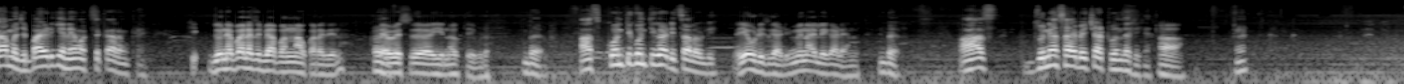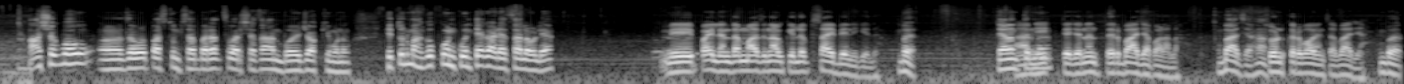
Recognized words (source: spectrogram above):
काय म्हणजे बाईट घेण्यामागचं कारण काय? की जुन्या बैलाचं बी आपण नाव करायचे ना. त्यावेळेस अं, हे नव्हतं एवढं. बरं. आज कोणती कोणती गाडी चालवली? एवढीच गाडी. मी नाही लई गाडी आणत. बरं. आज जुन्या साहेबाची आठवण झाली का? हा? अशोक भाऊ अं, जवळपास तुमचा बऱ्याच वर्षाचा अनुभव आहे जॉकी म्हणून. इथून मागं कोणकोणत्या गाड्या चालवल्या? मी पहिल्यांदा माझं नाव केलं साहेबांनी केलं. बरं. त्यानंतर आणि त्याच्यानंतर बाजा पळाला. बाजा हां. सोंडकर भावांचा बाजा. बरं.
